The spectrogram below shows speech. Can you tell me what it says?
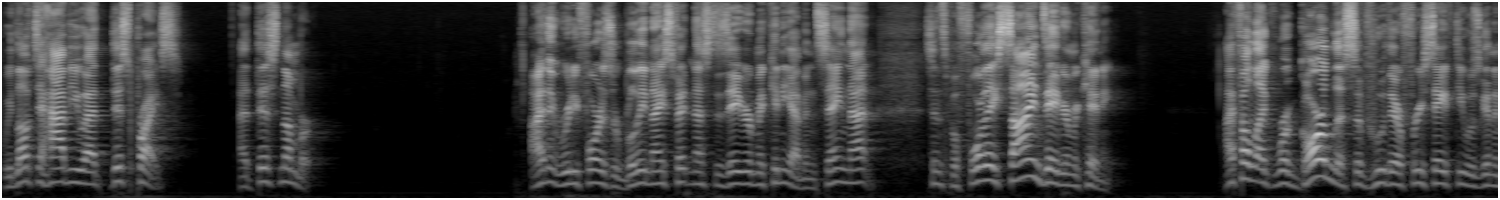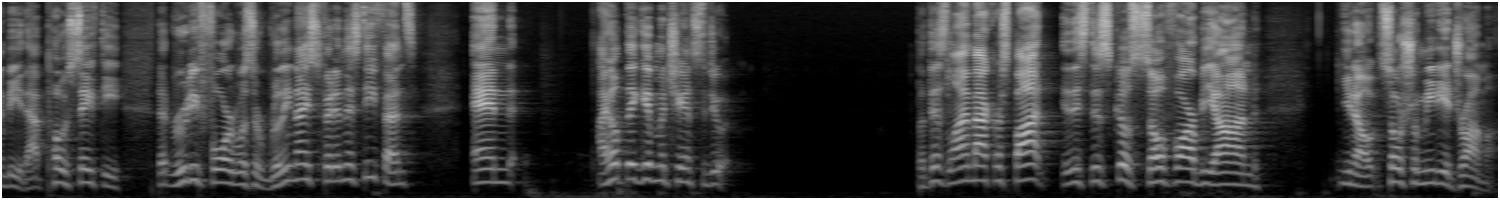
we'd love to have you at this price, at this number. I think Rudy Ford is a really nice fit next to Xavier McKinney. I've been saying that since before they signed Xavier McKinney. I felt like, regardless of who their free safety was going to be, that post safety, that Rudy Ford was a really nice fit in this defense. And I hope they give him a chance to do it. But this linebacker spot, this, this goes so far beyond, you know, social media drama.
